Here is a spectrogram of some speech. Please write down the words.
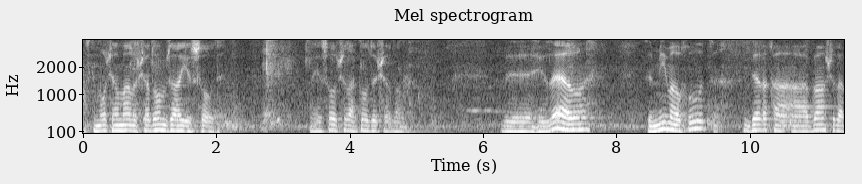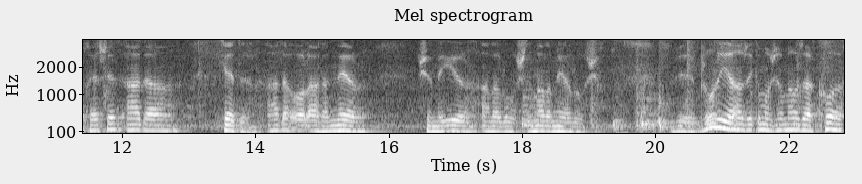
אז כמו שאמרנו, שלום זה היסוד. היסוד של הכל זה שלום. והלל זה ממלכות דרך האהבה של החסד עד הכתר, עד האור, עד הנר שמאיר על הראש, למעלה מהראש. וברוריה זה כמו שאמרנו, זה הכוח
